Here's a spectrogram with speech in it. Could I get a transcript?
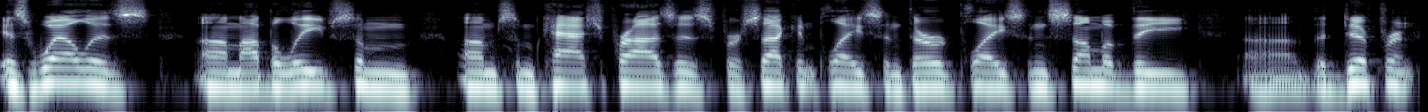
as well as um, I believe some um, some cash prizes for second place and third place and some of the uh, the different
